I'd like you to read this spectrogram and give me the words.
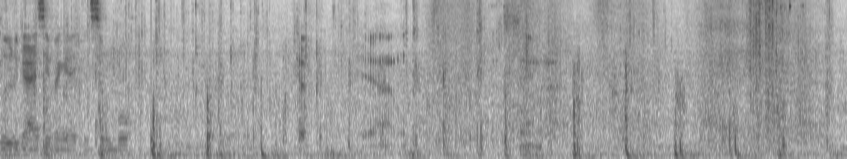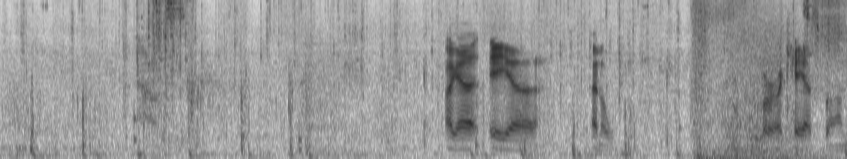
Not dead. Loot a guy, see if I can get a consumable. Good. Yeah. Same. Oh, this is I got a, uh, an al- or a chaos bomb.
